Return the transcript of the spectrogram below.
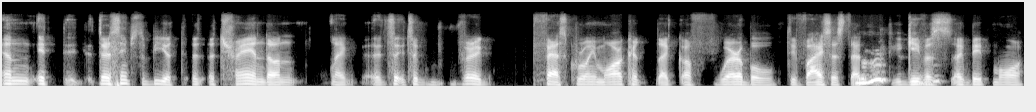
and it, it there seems to be a, a, trend on like it's a, it's a very fast growing market like of wearable devices that mm-hmm. give us a bit more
